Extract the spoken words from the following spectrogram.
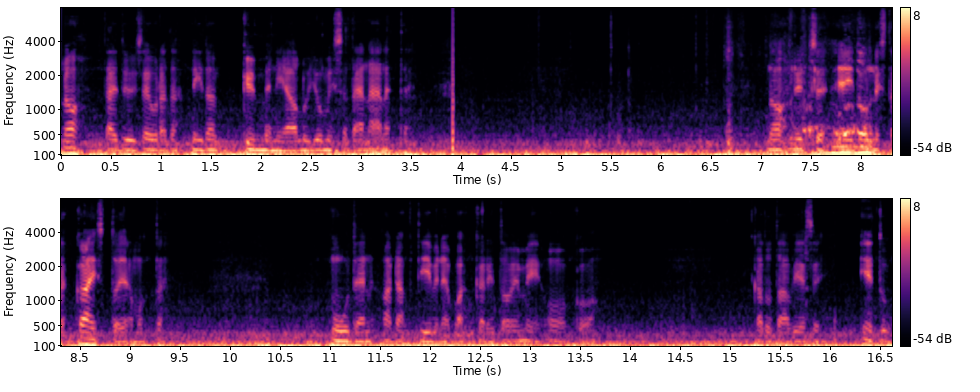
No, täytyy seurata. Niitä on kymmeniä ollut jumissa tänään, että No nyt se ei tunnista kaistoja, mutta muuten adaptiivinen vakkari toimii ok. Katsotaan vielä se etu,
